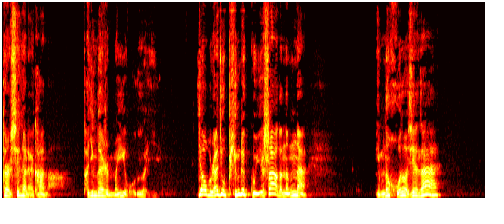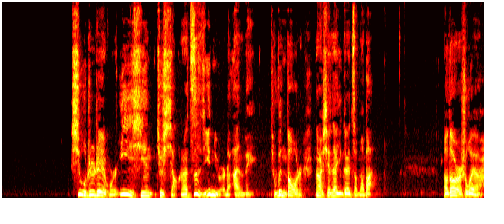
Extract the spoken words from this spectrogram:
但是现在来看呢，他应该是没有恶意，要不然就凭这鬼煞的能耐，你们能活到现在？秀芝这会儿一心就想着自己女儿的安危，就问道士：“那现在应该怎么办？”老道士说：“呀，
